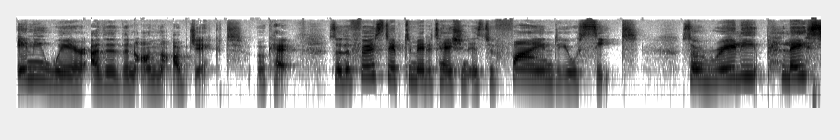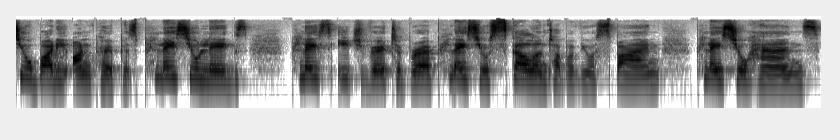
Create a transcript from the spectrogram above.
anywhere other than on the object. Okay, so the first step to meditation is to find your seat. So, really place your body on purpose, place your legs Place each vertebra, place your skull on top of your spine, place your hands.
